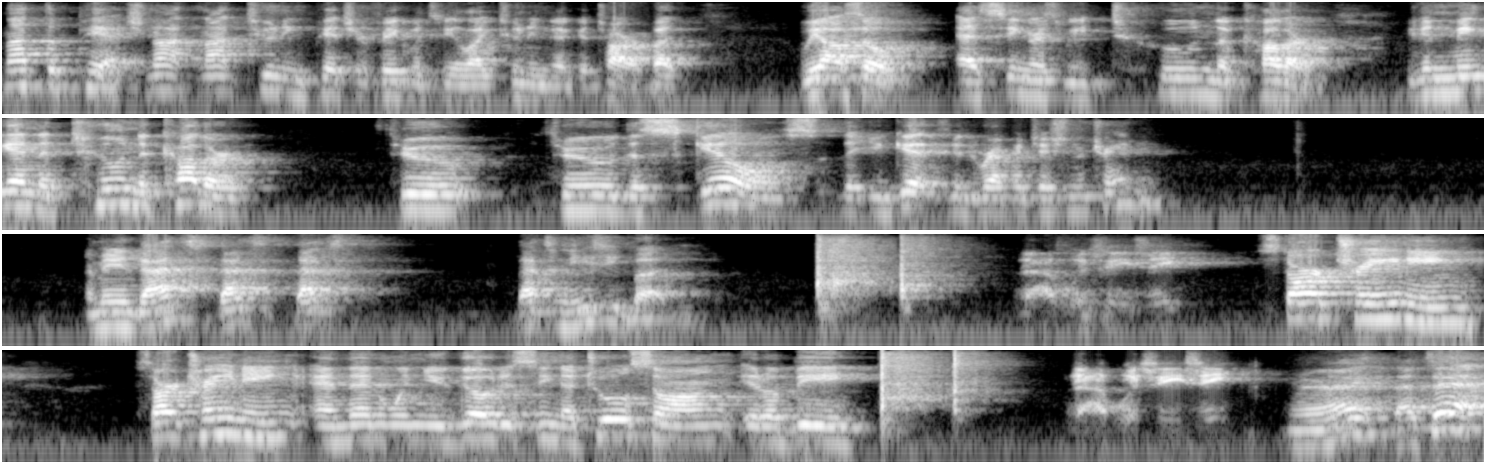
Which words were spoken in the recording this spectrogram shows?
not the pitch, not, not tuning pitch or frequency like tuning a guitar, but we also, as singers, we tune the color. You can begin to tune the color through through the skills that you get through the repetition of training. I mean, that's that's that's that's an easy button. That was easy. Start training, start training, and then when you go to sing a Tool song, it'll be. That was easy. All right, that's it.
